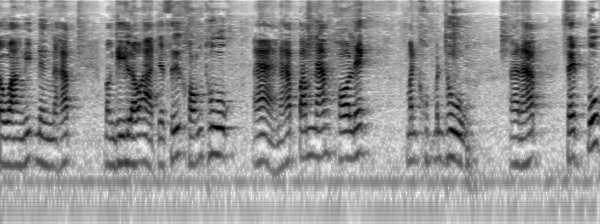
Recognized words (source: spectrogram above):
ระวังนิดนึงนะครับ บางทีเราอาจจะซื้อของถูกอ่านะครับ ปั๊มน้ำคอเล็ก มันมันถูกนะครับ เสร็จปุ๊บ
